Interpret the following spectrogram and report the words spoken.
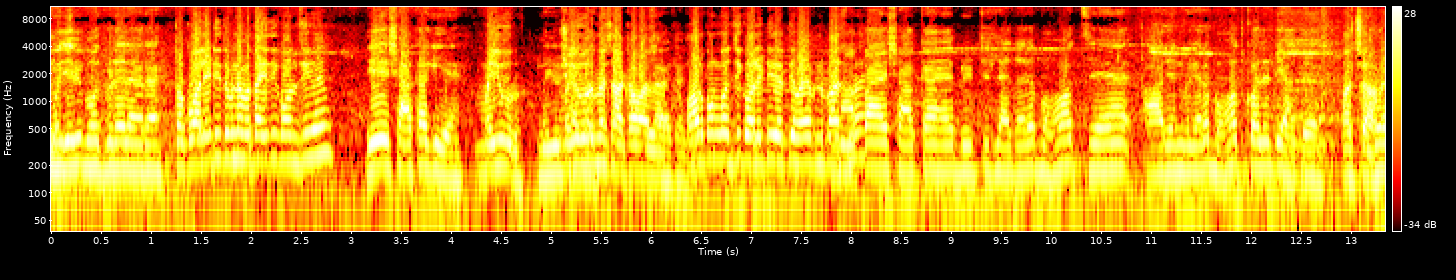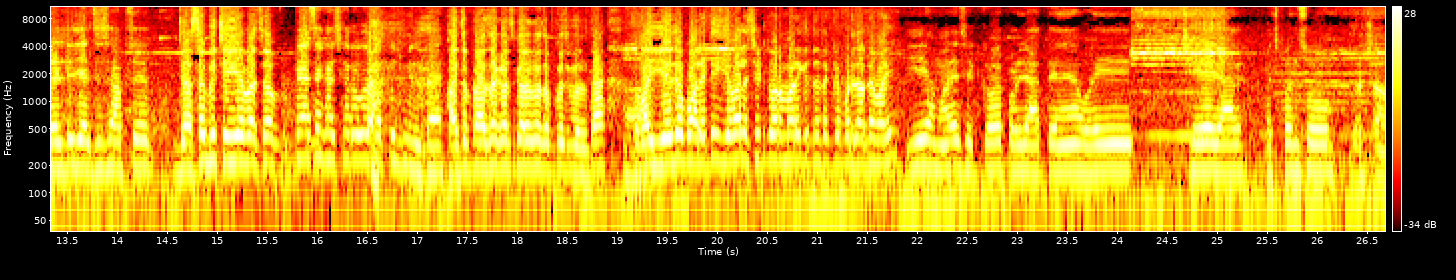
मुझे भी बहुत बढ़िया लग रहा है। तो क्वालिटी तुमने बताई थी कौन सी है? ये शाखा की है। मयूर। मयूर। मयूर में शाखा वाला शाखा है और कौन कौन सी क्वालिटी रहती है भाई अपने पास में? है शाखा है ब्रिटिश लेदर है बहुत से है आर्यन वगैरह बहुत क्वालिटी आते हैं। अच्छा। क्वालिटी जैसे हिसाब से जैसा भी चाहिए वैसा पैसे खर्च करोगे सब कुछ मिलता है। हाँ तो पैसा खर्च करोगे सब कुछ मिलता है। तो भाई ये जो क्वालिटी ये वाले सीट कवर हमारे कितने तक के पड़ जाते हैं भाई? ये हमारे सीट कवर पड़ जाते हैं वही छह हज़ार पचपन सौ अच्छा।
